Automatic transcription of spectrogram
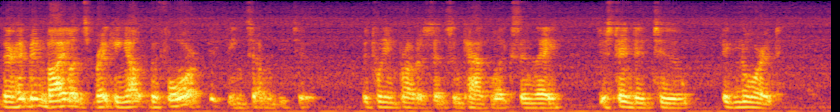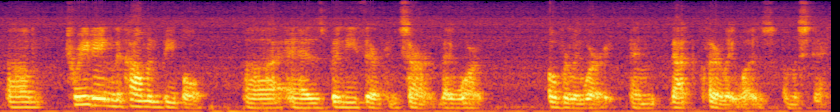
There had been violence breaking out before 1572 between Protestants and Catholics, and they just tended to ignore it, um, treating the common people uh, as beneath their concern. They weren't overly worried, and that clearly was a mistake.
